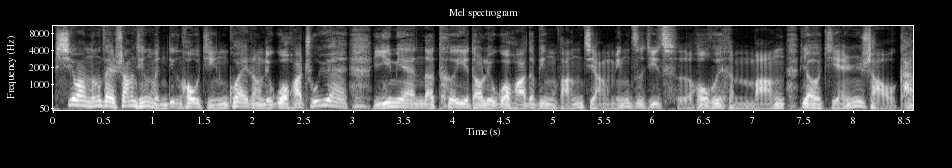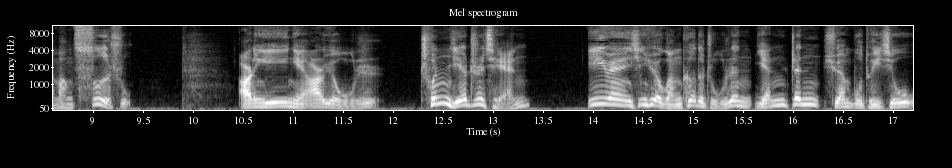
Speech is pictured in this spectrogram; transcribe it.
希望能在伤情稳定后尽快让刘国华出院；一面呢，特意到刘国华的病房讲明自己此后会很忙，要减少看望次数。二零一一年二月五日，春节之前。医院心血管科的主任严真宣布退休，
